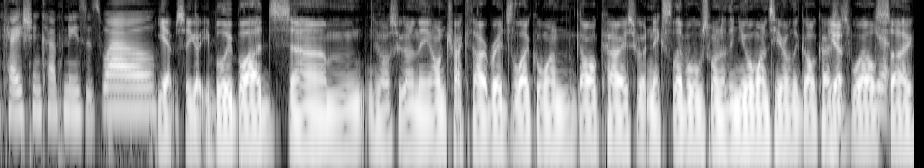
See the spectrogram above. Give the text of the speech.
syndication companies as well. Yep, so you got your Blue Bloods. Um, who else we got on there? On Track Thoroughbreds, local one, Gold Coast. We've got Next Levels, one of the newer ones here on the Gold Coast Yep. as well. Yep. So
